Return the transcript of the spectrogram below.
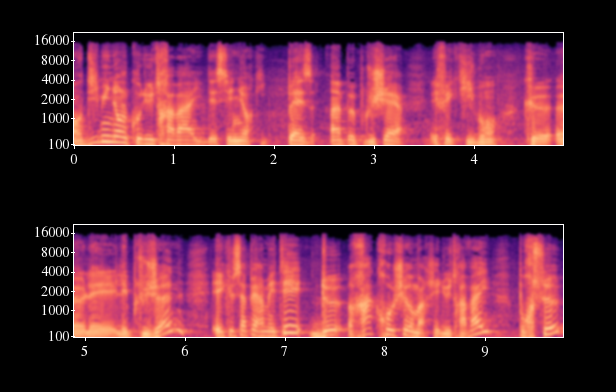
en diminuant le coût du travail des seniors qui pèsent un peu plus cher, effectivement, que euh, les, plus jeunes, et que ça permettait de raccrocher au marché du travail pour ceux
